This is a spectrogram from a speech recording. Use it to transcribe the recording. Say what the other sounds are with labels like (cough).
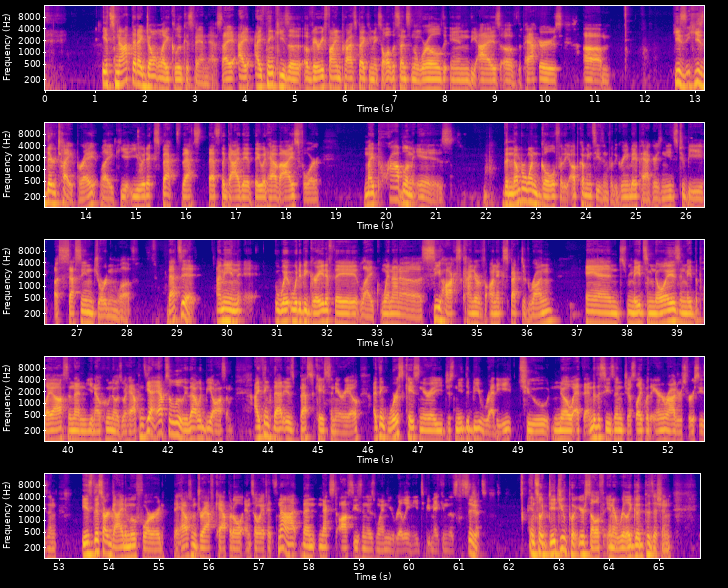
(laughs) it's not that I don't like Lukas Van Ness. I I, I think he's a, a very fine prospect. He makes all the sense in the world in the eyes of the Packers. Um, he's he's their type, right? Like you, you would expect that's that's the guy that they would have eyes for. My problem is the number one goal for the upcoming season for the Green Bay Packers needs to be assessing Jordan Love. That's it. I mean, w- would it be great if they like went on a Seahawks kind of unexpected run and made some noise and made the playoffs and then you know who knows what happens. Yeah absolutely. That would be awesome. I think that is best case scenario. I think worst case scenario you just need to be ready to know at the end of the season just like with aaron rodgers first season is this our guy to move forward? They have some draft capital and so if it's not then next offseason is when you really need to be making those decisions. And so did you put yourself in a really good position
